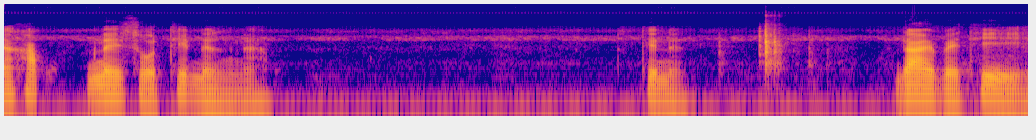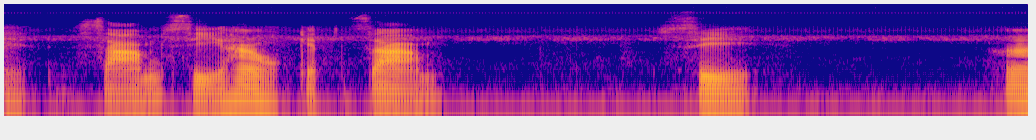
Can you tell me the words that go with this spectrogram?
นะครับ ในสูตรที่หนึ่งนะที่หนึ่งได้ไปที่สามสี่ห้าหกเจ็ดสามสี่ ห้า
